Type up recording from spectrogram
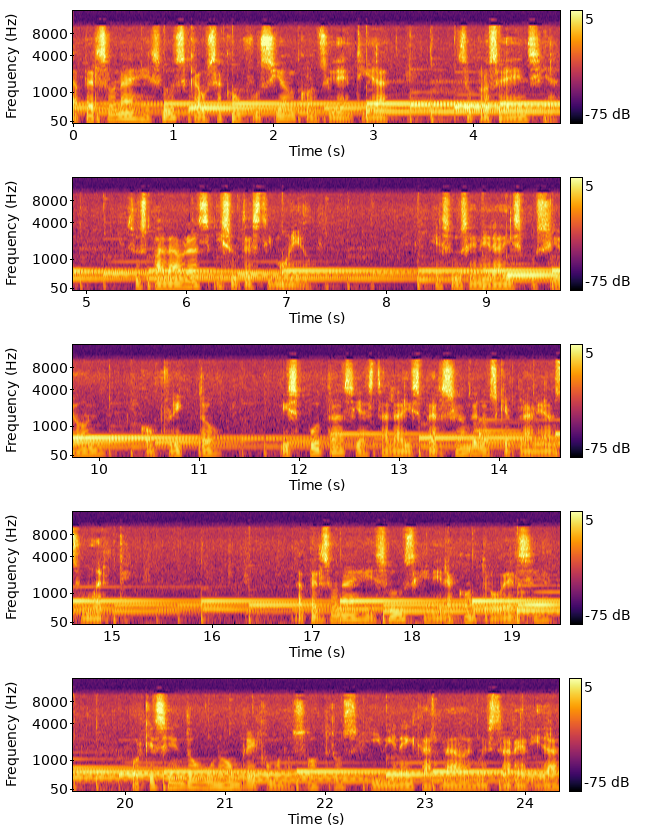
La persona de Jesús causa confusión con su identidad, su procedencia, sus palabras y su testimonio. Jesús genera discusión, conflicto, disputas y hasta la dispersión de los que planean su muerte. La persona de Jesús genera controversia porque siendo un hombre como nosotros y bien encarnado en nuestra realidad,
